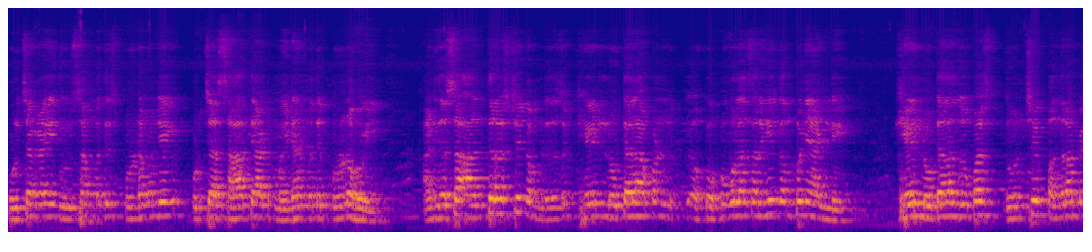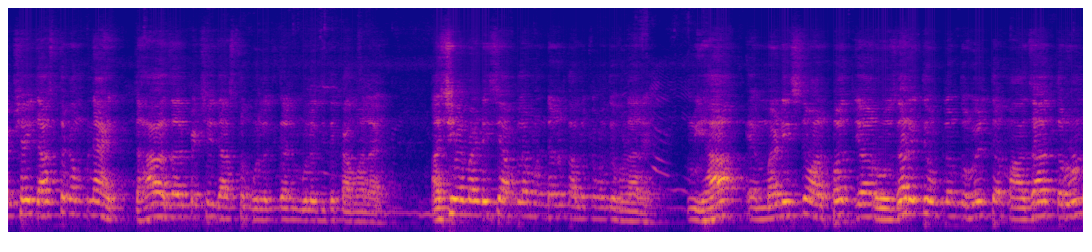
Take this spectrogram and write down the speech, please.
पुढच्या काही दिवसांमध्येच पूर्ण म्हणजे पुढच्या सहा ते आठ महिन्यांमध्ये पूर्ण होईल. आणि जसं आंतरराष्ट्रीय कंपनी जसं खेळ लोट्याला आपण कोकोकोला सारखी कंपनी आणली. खेळ लोट्याला जवळपास दोनशे पंधरा पेक्षाही जास्त कंपन्या आहेत. दहा हजार पेक्षाही जास्त मुलं आणि मुलं तिथे कामाला आहे अशी एमआयडीसी आपल्या मंडळ तालुक्यामध्ये होणार आहे. ह्या एमआयडीसी मार्फत जेव्हा रोजगार इथे उपलब्ध होईल तर माझा तरुण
